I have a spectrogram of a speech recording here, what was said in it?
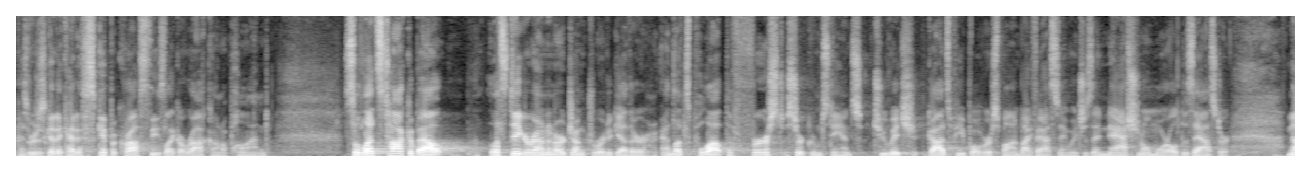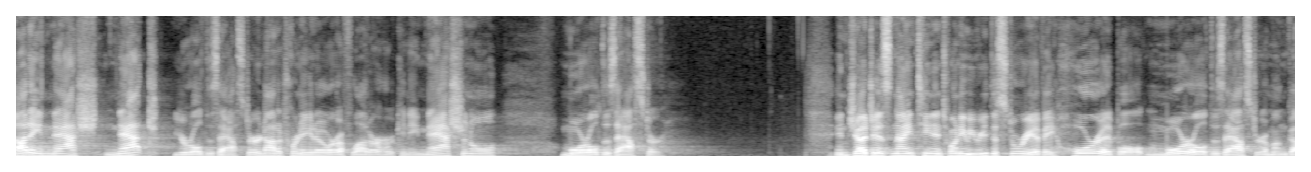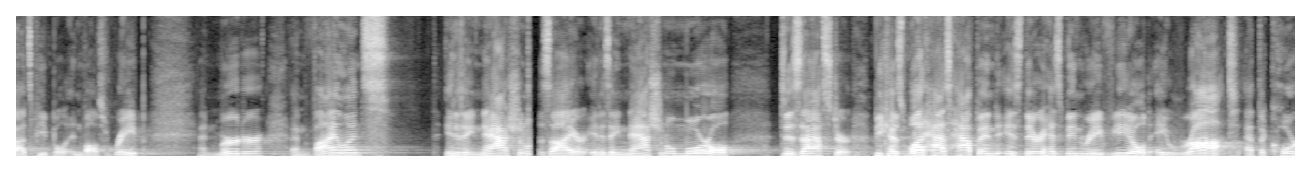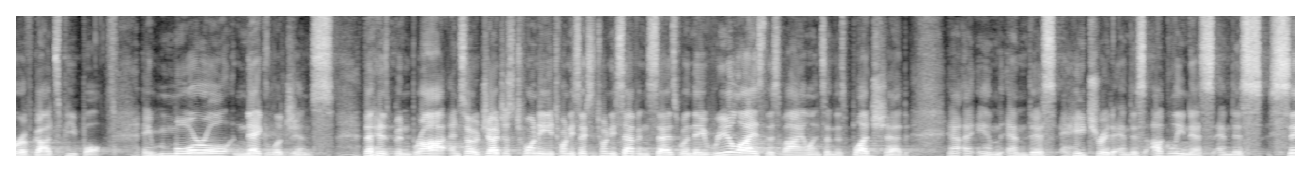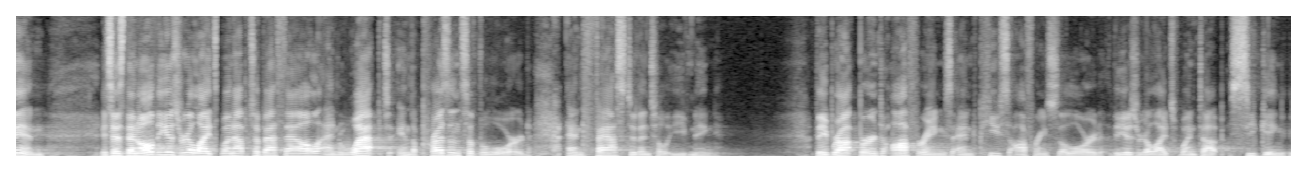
because we're just going to kind of skip across these like a rock on a pond. So let's talk about, let's dig around in our junk drawer together and let's pull out the first circumstance to which God's people respond by fasting, which is a national moral disaster. Not a nat- natural disaster, not a tornado or a flood or a hurricane, a national moral disaster. In Judges 19 and 20, we read the story of a horrible moral disaster among God's people. It involves rape and murder and violence it is a national desire, it is a national moral disaster. Because what has happened is there has been revealed a rot at the core of God's people, a moral negligence that has been brought. And so Judges 20, 26 and 27 says, when they realize this violence and this bloodshed uh, and, and this hatred and this ugliness and this sin, it says, Then all the Israelites went up to Bethel and wept in the presence of the Lord and fasted until evening. They brought burnt offerings and peace offerings to the Lord. The Israelites went up seeking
